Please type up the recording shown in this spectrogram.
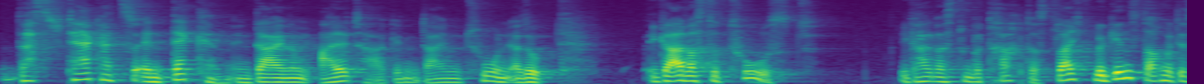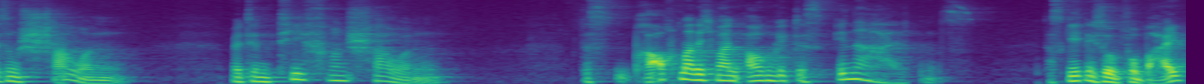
das stärker zu entdecken in deinem Alltag, in deinem Tun. Also egal, was du tust, egal, was du betrachtest. Vielleicht beginnst du auch mit diesem Schauen, mit dem tieferen Schauen. Das braucht man nicht mal einen Augenblick des Innehaltens. Das geht nicht so vorbei,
